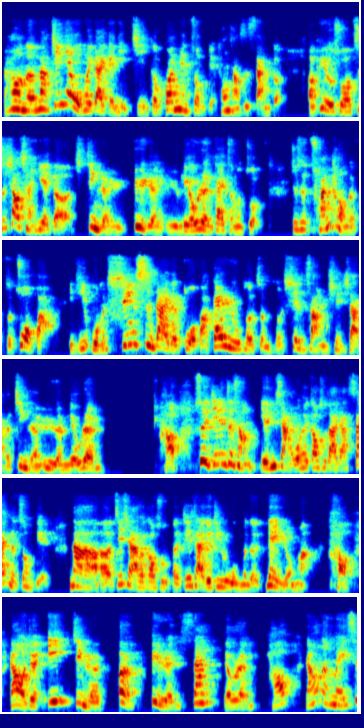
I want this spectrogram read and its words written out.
然后呢？那今天我会带给你几个观念重点，通常是三个。呃，譬如说，直销产业的进人与育人与留人该怎么做？就是传统的的做法，以及我们新时代的做法该如何整合线上与线下的进人、育人、留人。好，所以今天这场演讲我会告诉大家三个重点。那呃，接下来会告诉呃，接下来就进入我们的内容嘛。好，然后我觉得一进人，二育人，三留人。好，然后呢，每一次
